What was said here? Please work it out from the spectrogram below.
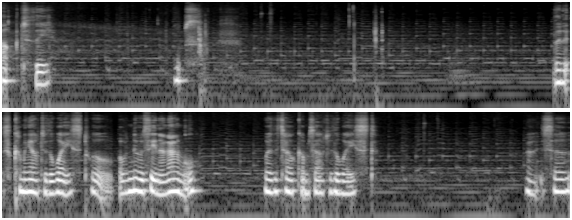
up to the oops then it's coming out of the waist. Well, I've never seen an animal where the tail comes out of the waist. Right, so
